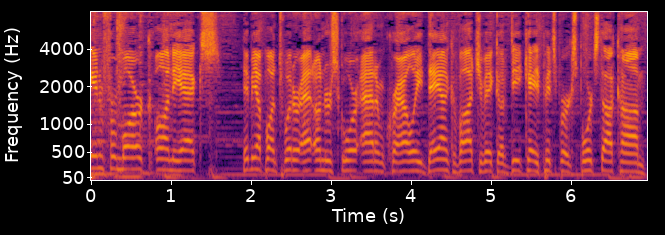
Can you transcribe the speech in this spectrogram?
in for Mark on the X. Hit me up on Twitter at underscore Adam Crowley. Dejan Kovacevic of DKPittsburghSports.com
